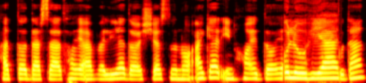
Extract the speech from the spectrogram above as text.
حتی در ساعتهای اولیه داشت 69 اگر اینها ادعای الوهیت بودند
